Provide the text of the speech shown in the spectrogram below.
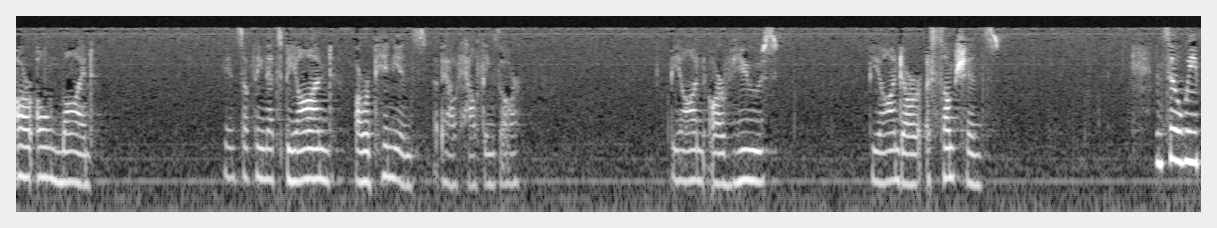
our own mind, in something that's beyond our opinions about how things are, beyond our views, beyond our assumptions. And so we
